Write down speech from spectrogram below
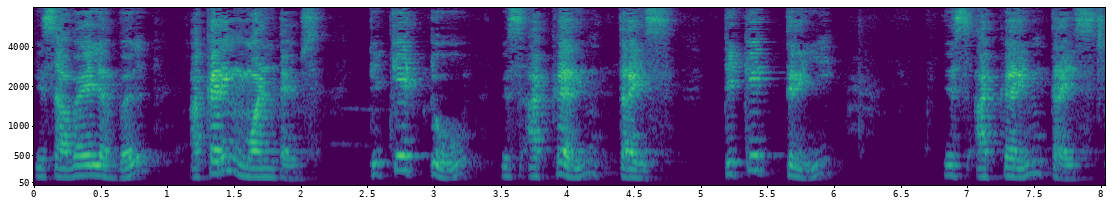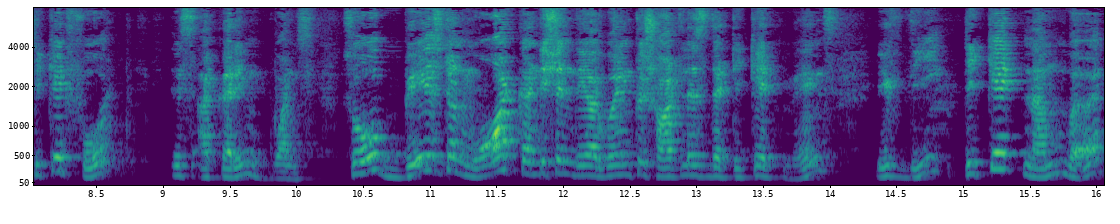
is available occurring one times. Ticket 2 is occurring thrice. Ticket 3 is occurring thrice. Ticket 4 is occurring once. So based on what condition they are going to shortlist the ticket means if the ticket number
